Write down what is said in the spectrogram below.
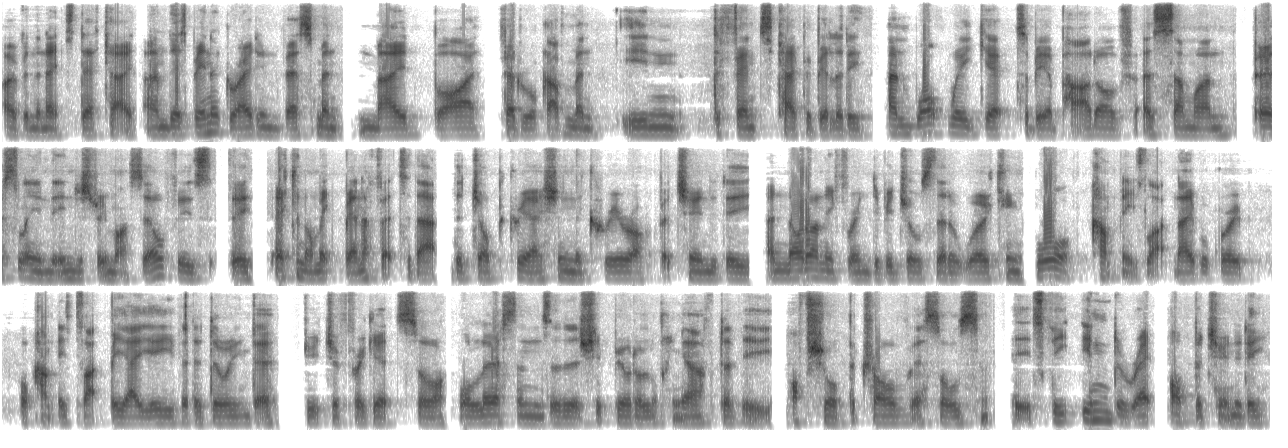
over the next decade. And there's been a great investment made by federal government in defence capability. And what we get to be a part of as someone personally in the industry myself is the economic benefit to that, the job creation, the career opportunity, and not only for individuals that are working for companies like Naval Group or companies like BAE that are doing the future frigates or, or Luerssen as a shipbuilder looking after the offshore patrol vessels. It's the indirect opportunity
